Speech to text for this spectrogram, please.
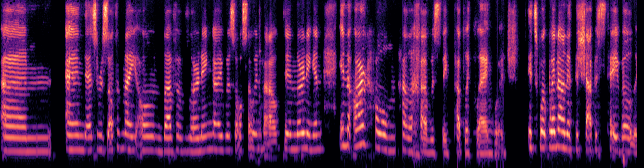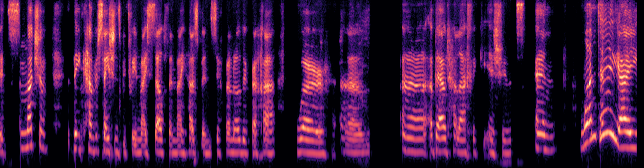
Um, and as a result of my own love of learning, I was also involved in learning. And in our home, halacha was the public language. It's what went on at the Shabbos table. It's much of the conversations between myself and my husband, Zichrono Livracha, were um, uh, about halachic issues. And one day I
